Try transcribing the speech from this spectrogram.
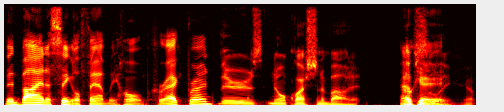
than buying a single family home. Correct, Brian? There's no question about it. Okay. Yep.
